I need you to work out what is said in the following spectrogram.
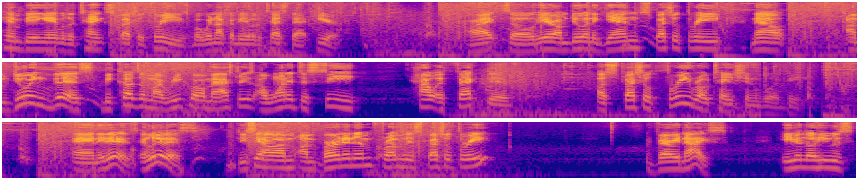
him being able to tank special threes, but we're not going to be able to test that here. All right, so here I'm doing again special three. Now, I'm doing this because of my recoil masteries. I wanted to see how effective a special three rotation would be. And it is. And look at this. Do you see how I'm, I'm burning him from his special three? Very nice. Even though he was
